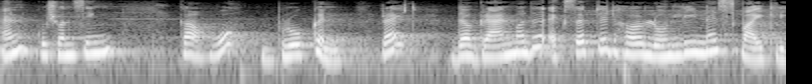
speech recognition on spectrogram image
एंड कुशवंत सिंह का वो broken right the grand mother accepted her loneliness quietly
